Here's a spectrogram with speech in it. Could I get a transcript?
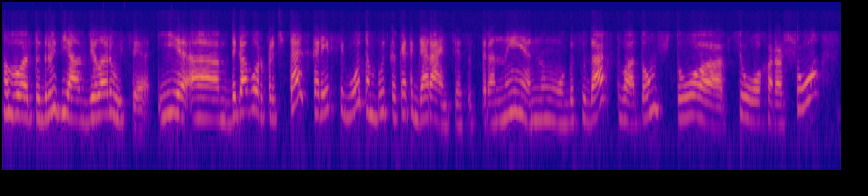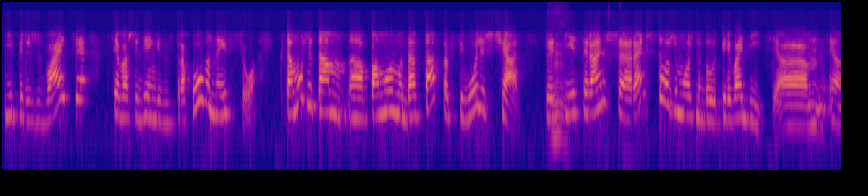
вот, друзьям в Беларуси. И э, договор прочитать, скорее всего, там будет какая-то гарантия со стороны ну, государства о том, что все хорошо, не переживайте, все ваши деньги застрахованы и все. К тому же там, э, по-моему, доставка всего лишь час. То есть, mm. если раньше, раньше тоже можно было переводить, э, э,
